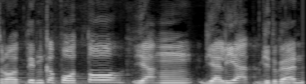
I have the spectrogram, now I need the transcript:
Cerotin ke foto yang dia lihat gitu kan.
